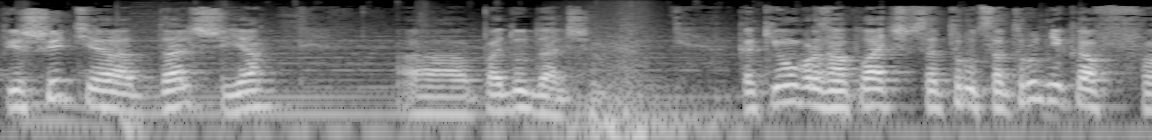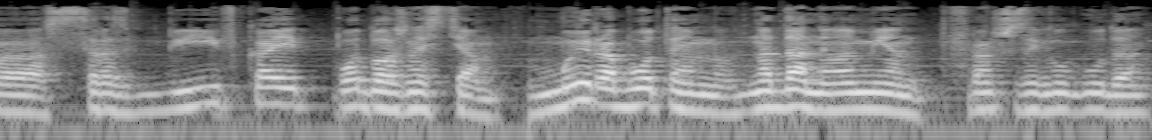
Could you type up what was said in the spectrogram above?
пишите, а дальше я пойду дальше. Каким образом оплачивается труд сотрудников э, с разбивкой по должностям? Мы работаем на данный момент франшиза Вилгуда,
